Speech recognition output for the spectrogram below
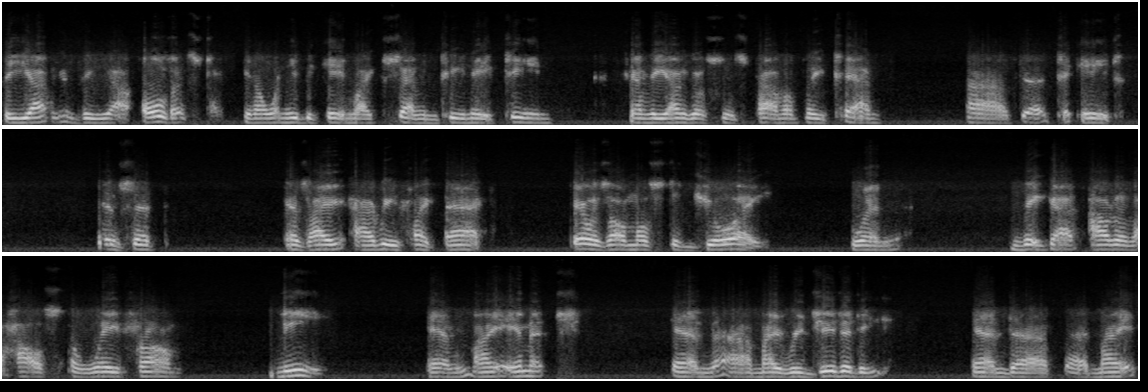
the uh, the oldest. You know, when he became like 17, 18, and the youngest was probably ten uh, to, to eight. Is that as I I reflect back, there was almost a joy when they got out of the house away from me and my image and uh, my rigidity and uh, my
